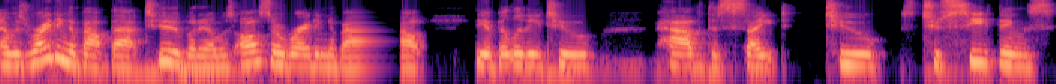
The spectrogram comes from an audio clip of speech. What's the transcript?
I was writing about that too, but I was also writing about the ability to have the sight to to see things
